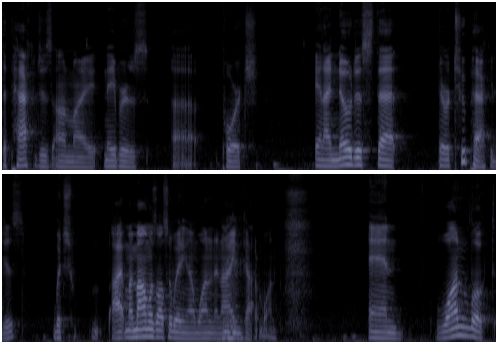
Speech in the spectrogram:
the packages on my neighbor's uh, porch, and I noticed that there were two packages, which I, my mom was also waiting on one, and I Mhm. got one, and one looked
